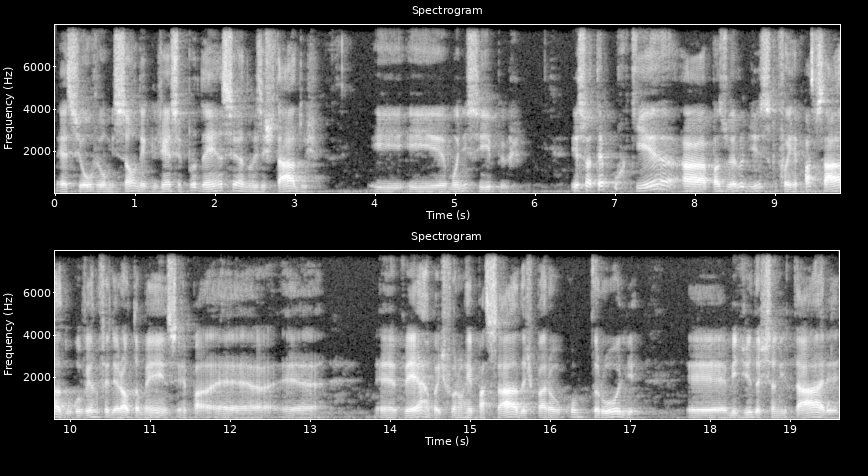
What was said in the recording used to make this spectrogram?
é, se houve omissão, negligência e prudência nos estados e, e municípios. Isso até porque a Pazuello disse que foi repassado, o governo federal também se repa é, é, é, verbas foram repassadas para o controle, é, medidas sanitárias,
